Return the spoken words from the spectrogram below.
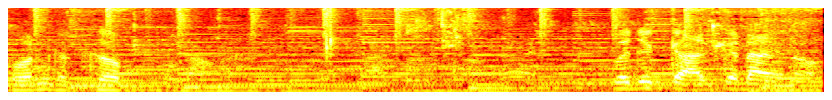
ฝนกับเครือบน้องบรรยากาศก็ได้เนาะ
